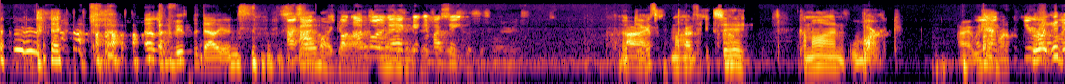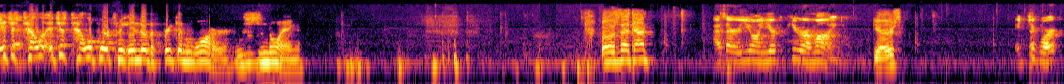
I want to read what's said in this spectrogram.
I love these medallions. I- oh I'm- my god. I'm going ahead and getting in my seat. This is hilarious. Okay, Alright. come on, fix it. Come on, work. Alright, we Wait, can my run. Like it, it just die. tele it just teleports me into the freaking water. This is annoying. What was that, John? I said, are you on your computer or mine? Yours? It should work.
